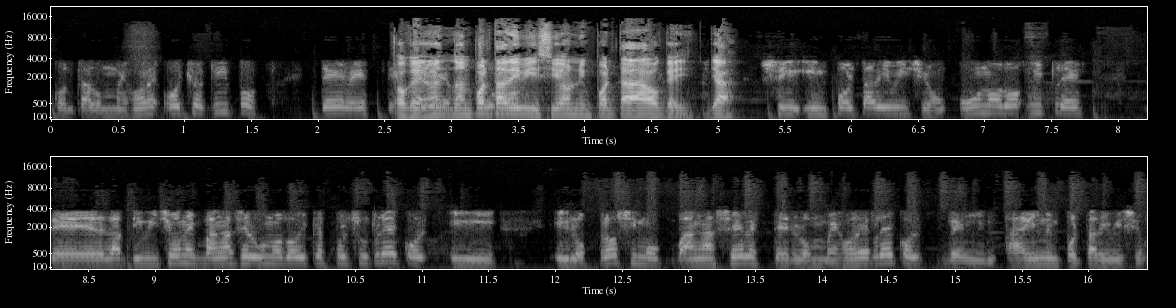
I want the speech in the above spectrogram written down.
contra los mejores ocho equipos del este. Ok, no, no importa uno- división, no importa. Ok, ya. Sí, importa división. 1, 2 y 3. De las divisiones van a ser 1, 2 y 3 por su récord y, y los próximos van a ser este, los mejores récords. De, ahí no importa división.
